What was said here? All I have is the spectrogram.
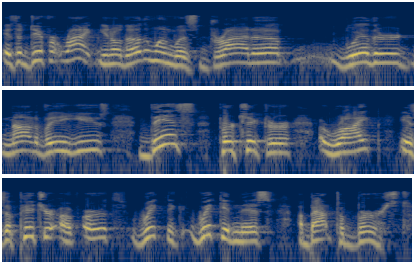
is a different ripe. You know, the other one was dried up, withered, not of any use. This particular ripe is a picture of earth's wickedness about to burst.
